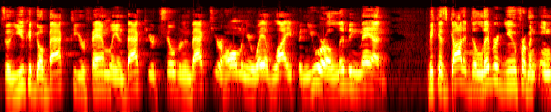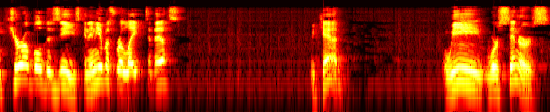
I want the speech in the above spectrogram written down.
so you could go back to your family and back to your children and back to your home and your way of life, and you were a living man because God had delivered you from an incurable disease. Can any of us relate to this? We can. We were sinners,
